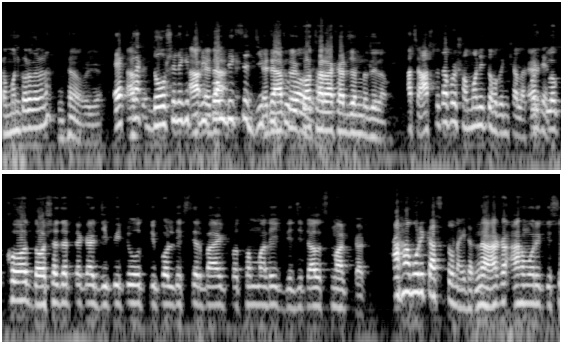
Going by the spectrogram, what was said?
সম্মান করা যাবে না? না ভাইয়া। এক লাখ দশে নাকি ট্রিপল ডিক্সের জিপি এটা আপনার কথা রাখার জন্য দিলাম। আচ্ছা আসলে তারপরে সম্মানিত হবে ইনশাআল্লাহ এক লক্ষ দশ হাজার টাকায় জিপি টু ট্রিপল ডিক্সের বাইক প্রথম মালিক ডিজিটাল স্মার্ট কার্ড আহামরি কাজ তো না এটা না আহামরি কিছু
